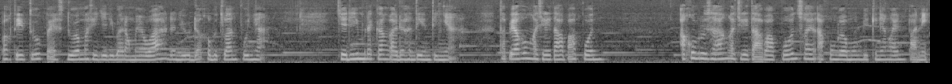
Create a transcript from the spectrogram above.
Waktu itu PS2 masih jadi barang mewah dan Yuda kebetulan punya. Jadi mereka gak ada henti-hentinya. Tapi aku gak cerita apa pun. Aku berusaha gak cerita apa pun selain aku gak mau bikin yang lain panik.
